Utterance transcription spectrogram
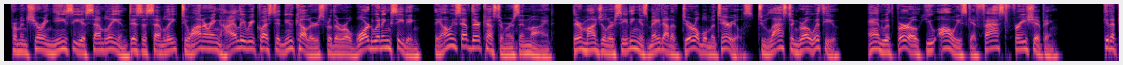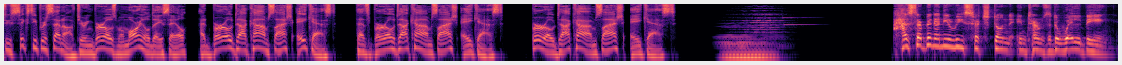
From ensuring easy assembly and disassembly to honoring highly requested new colors for their award winning seating, they always have their customers in mind. Their modular seating is made out of durable materials to last and grow with you. And with Burrow, you always get fast, free shipping. Get up to 60% off during Burrow's Memorial Day sale at burrow.com slash ACAST. That's burrow.com slash ACAST. burrow.com slash ACAST. Has there been any research done in terms of the well-being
